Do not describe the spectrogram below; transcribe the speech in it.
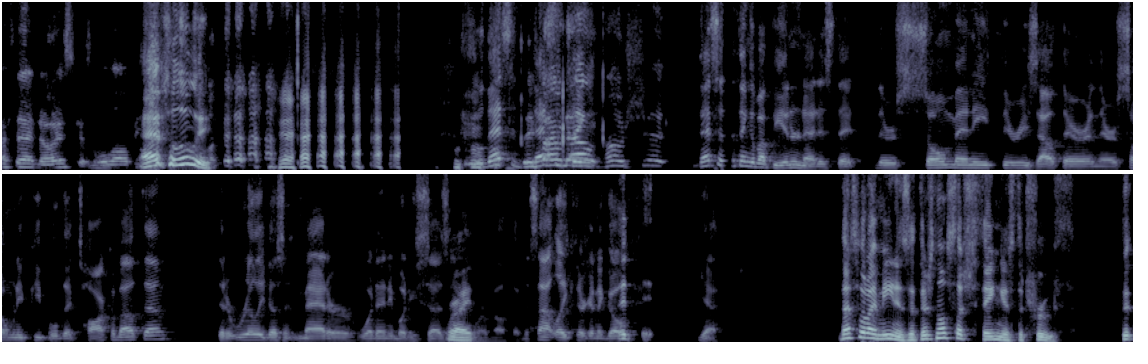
F That Noise because we'll all be Absolutely. well, that's they that's found the thing. out. Oh shit. That's the thing about the internet is that there's so many theories out there, and there are so many people that talk about them that it really doesn't matter what anybody says Right. anymore about them. It's not like they're gonna go, It- it- yeah. That's what I mean is that there's no such thing as the truth. That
